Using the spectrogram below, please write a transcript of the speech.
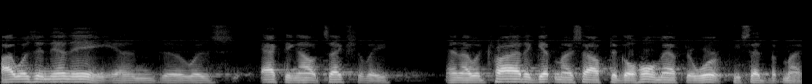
I was in NA and uh, was acting out sexually. And I would try to get myself to go home after work. He said, but my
